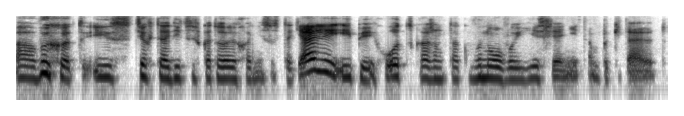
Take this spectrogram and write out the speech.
выход из тех традиций, в которых они состояли, и переход, скажем так, в новые, если они там покидают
